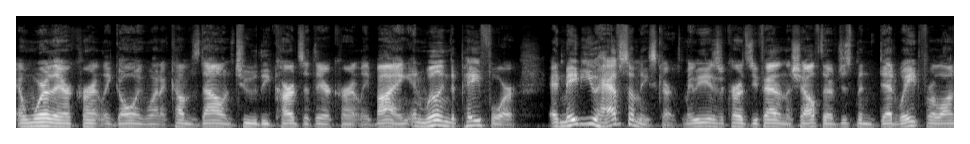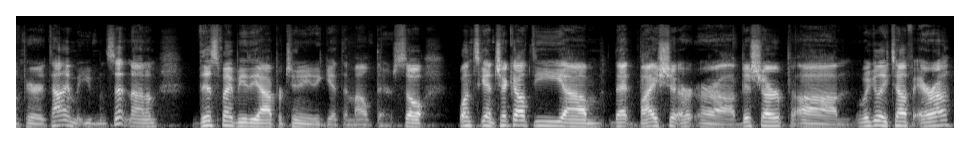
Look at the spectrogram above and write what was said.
and where they are currently going when it comes down to the cards that they are currently buying and willing to pay for. And maybe you have some of these cards. Maybe these are cards you've had on the shelf that have just been dead weight for a long period of time, but you've been sitting on them. This might be the opportunity to get them out there. So once again, check out the um, that Bisharp or uh, Bisharp um, Wigglytuff era.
